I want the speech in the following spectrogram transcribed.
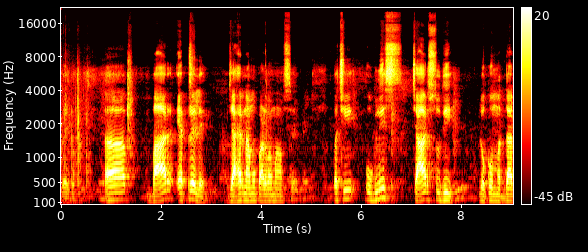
કહી દો. બાર એપ્રિલે જાહેરનામું પાડવામાં આવશે. પછી ઓગણીસ ચાર સુધી લોકો મતદાર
